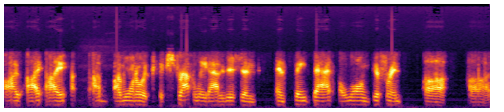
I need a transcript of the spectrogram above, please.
I I I I, I want to extrapolate out of this and and think that along different uh, uh,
